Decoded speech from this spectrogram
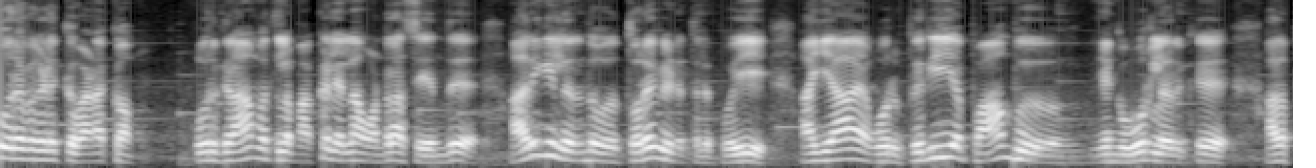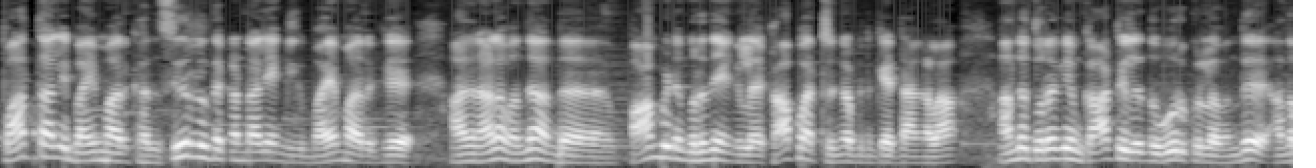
உறவுகளுக்கு வணக்கம். ஒரு கிராமத்தில் மக்கள் எல்லாம் ஒன்றாக சேர்ந்து அருகில் இருந்த ஒரு துறவி இடத்துல போய் ஐயா ஒரு பெரிய பாம்பு எங்கள் ஊரில் இருக்குது அதை பார்த்தாலே பயமாக இருக்குது அது சீர்றதை கண்டாலே எங்களுக்கு பயமாக இருக்குது அதனால் வந்து அந்த பாம்பிடமிருந்து எங்களை காப்பாற்றுங்க அப்படின்னு கேட்டாங்களாம். அந்த துறவியம் காட்டிலிருந்து ஊருக்குள்ளே வந்து அந்த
